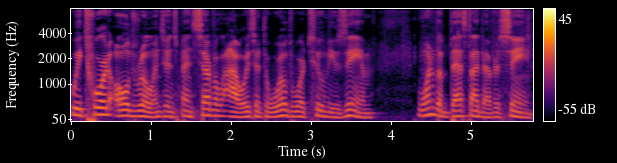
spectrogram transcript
We toured old ruins and spent several hours at the World War II Museum, one of the best I've ever seen.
